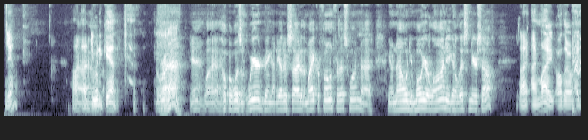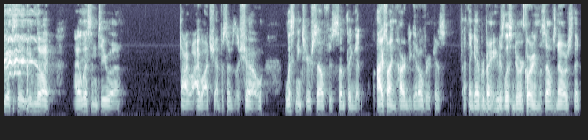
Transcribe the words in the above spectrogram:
Yeah. I'll, Uh, I'd do it again. Right on. Yeah. Well, I hope it wasn't weird being on the other side of the microphone for this one. Uh, you know, now when you mow your lawn, are you're going to listen to yourself. I, I might, although I do have to say, even though I, I listen to, uh, I, I watch episodes of the show, listening to yourself is something that I find hard to get over because I think everybody who's listened to a recording themselves knows that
